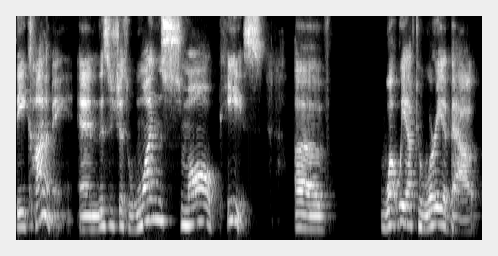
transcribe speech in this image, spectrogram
the economy. And this is just one small piece of what we have to worry about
